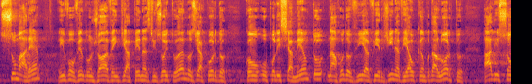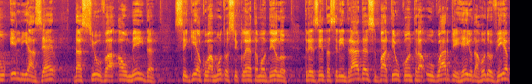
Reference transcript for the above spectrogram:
Sumaré, envolvendo um jovem de apenas 18 anos, de acordo com o policiamento na rodovia Virgínia Viel Campo da Lorto. Alisson Eliazer da Silva Almeida seguia com a motocicleta modelo 300 cilindradas, bateu contra o guarda-reio da rodovia,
